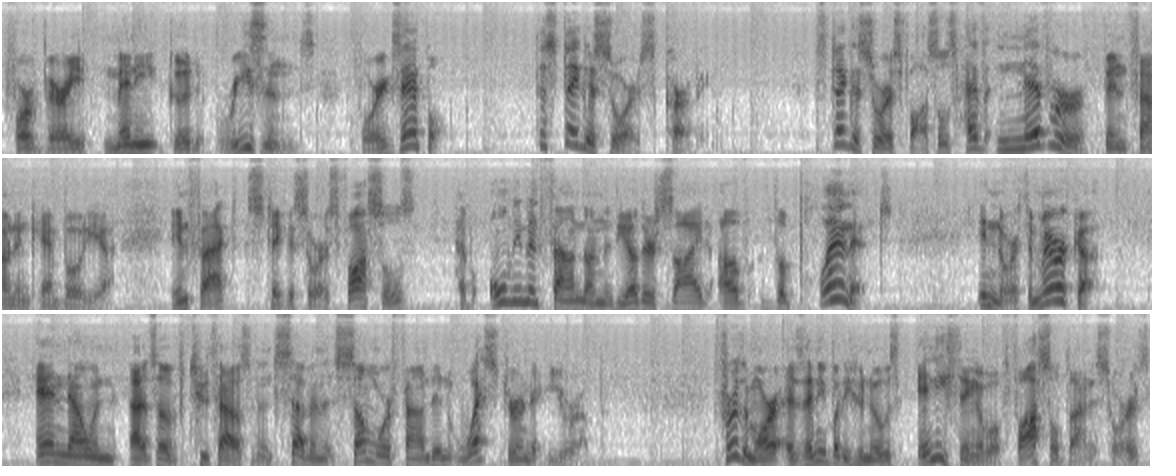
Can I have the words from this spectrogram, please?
for very many good reasons. For example, the Stegosaurus carving. Stegosaurus fossils have never been found in Cambodia. In fact, Stegosaurus fossils have only been found on the other side of the planet in North America. And now, in, as of 2007, some were found in Western Europe. Furthermore, as anybody who knows anything about fossil dinosaurs,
